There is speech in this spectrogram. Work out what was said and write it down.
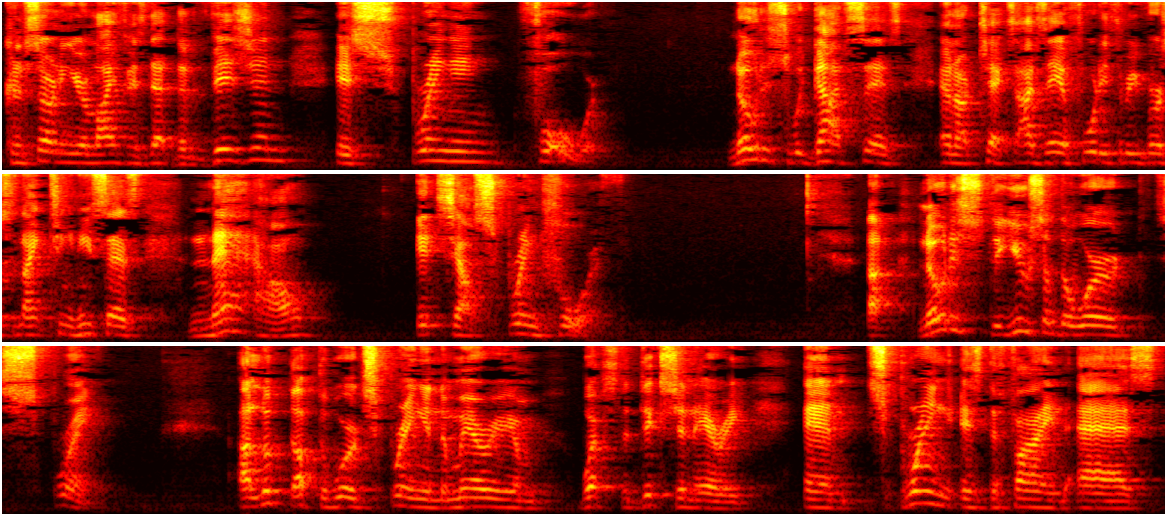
concerning your life is that the vision is springing forward. Notice what God says in our text, Isaiah 43 verse 19. He says, now it shall spring forth. Uh, notice the use of the word spring. I looked up the word spring in the Merriam-Webster dictionary and spring is defined as,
